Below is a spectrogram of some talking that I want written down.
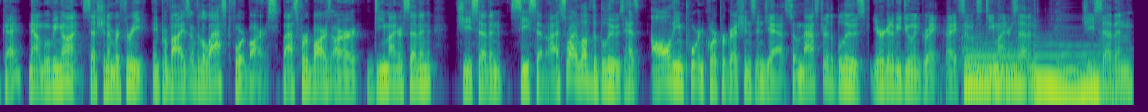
Okay. Now moving on. Session number three. Improvise over the last four bars. Last four bars are D minor seven, G7, C7. That's why I love the blues. It has all the important chord progressions in jazz. So master the blues, you're going to be doing great, right? So it's D minor 7, G7,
